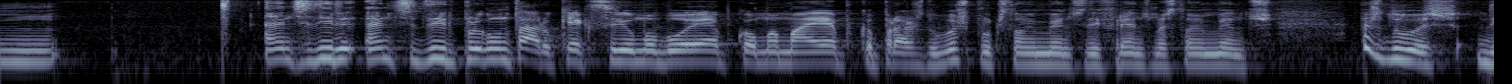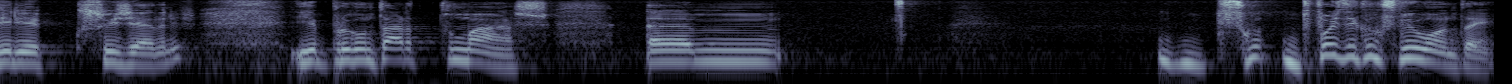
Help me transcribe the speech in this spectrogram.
Um, Antes de, ir, antes de ir perguntar o que é que seria uma boa época ou uma má época para as duas, porque estão em momentos diferentes, mas estão em momentos, as duas, diria que sui generis, ia perguntar-te, Tomás, des- depois daquilo que se viu ontem,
